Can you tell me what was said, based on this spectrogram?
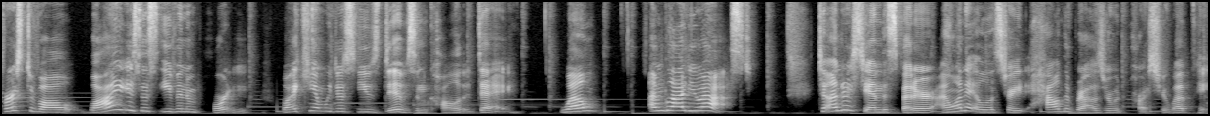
First of all, why is this even important? Why can't we just use divs and call it a day? Well, I'm glad you asked. To understand this better, I want to illustrate how the browser would parse your web page.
